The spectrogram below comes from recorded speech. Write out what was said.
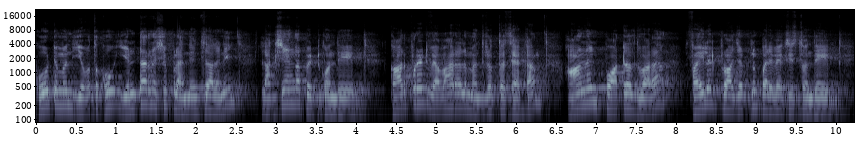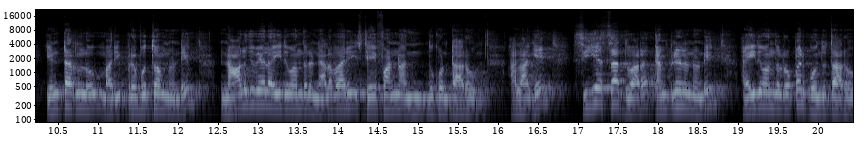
కోటి మంది యువతకు ఇంటర్న్షిప్లు అందించాలని లక్ష్యంగా పెట్టుకుంది. కార్పొరేట్ వ్యవహారాల మంత్రిత్వ శాఖ ఆన్లైన్ పోర్టల్ ద్వారా పైలట్ ప్రాజెక్టును పర్యవేక్షిస్తుంది. ఇంటర్న్లు మరియు ప్రభుత్వం నుండి నాలుగు వేల ఐదు వందల నెలవారీ స్టే ఫండ్ను అందుకుంటారు. అలాగే సిఎస్ఆర్ ద్వారా కంపెనీల నుండి ఐదు వందల రూపాయలు పొందుతారు.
